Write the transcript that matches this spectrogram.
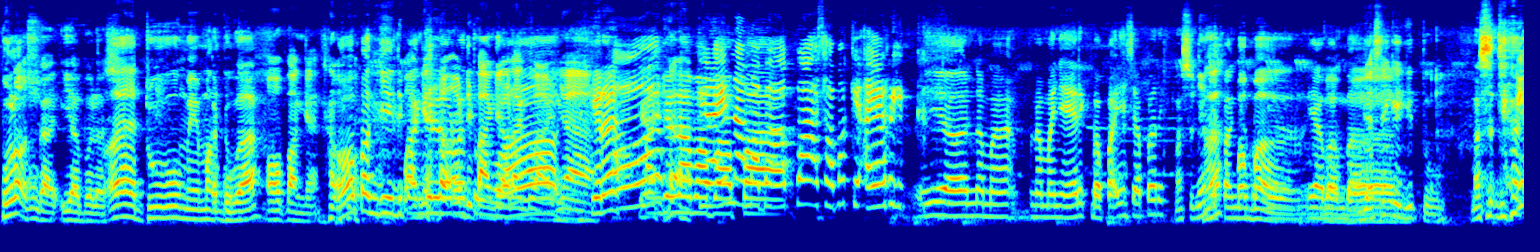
Bolos. Enggak, iya bolos. Aduh, memang Kedua, Oh panggilan. Oh, panggil dipanggil Panggil- orang oh, dipanggil tua. orang tuanya. Kira Oh, panggil nama bapak. nama bapak sama kayak Erik. Iya, nama namanya Erik, bapaknya siapa, Erik? maksudnya Hah? Dipanggil- Bambang. panggil- Iya, Bambang. Biasanya kayak gitu. maksudnya Di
